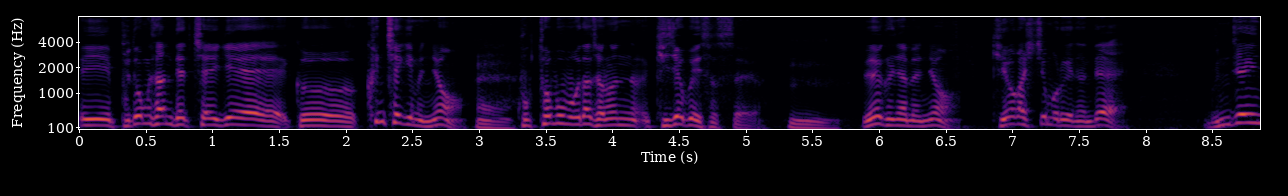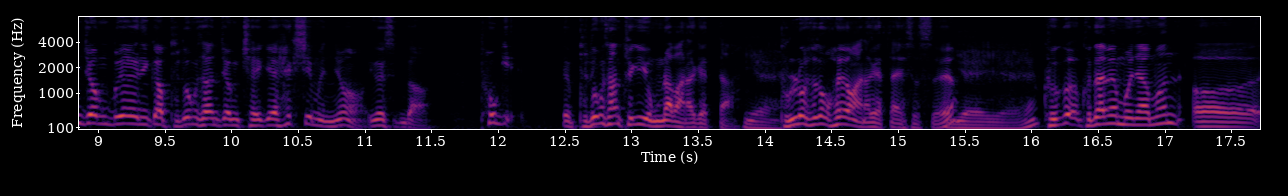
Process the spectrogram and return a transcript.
이 부동산 대책의 그 큰 책임은요. 예. 국토부보다 저는 기재부에 있었어요. 음. 왜 그러냐면요. 기억하실지 모르겠는데 문재인 정부의 그러니까 부동산 정책의 핵심은요. 이거였습니다. 토기 부동산 투기 용납 안 하겠다. 예. 불로소득 허용 안 하겠다 했었어요. 예, 예. 그거 그다음에 뭐냐면 어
